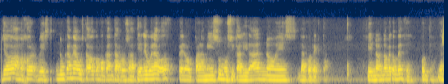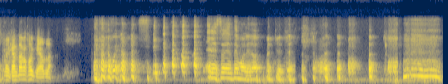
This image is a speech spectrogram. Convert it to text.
yo a lo mejor, Luis, nunca me ha gustado cómo canta Rosa. Tiene buena voz, pero para mí su musicalidad no es la correcta. Decir, no, no me convence. Punto. Me canta mejor que habla. bueno, sí. Eso es demoledor.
